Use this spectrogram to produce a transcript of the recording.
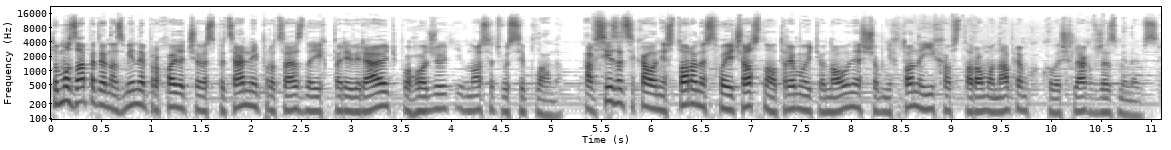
Тому запити на зміни проходять через спеціальний процес, де їх перевіряють, погоджують і вносять в усі плани. А всі зацікавлені сторони своєчасно отримують оновлення, щоб ніхто не їхав в старому напрямку, коли шлях вже змінився.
